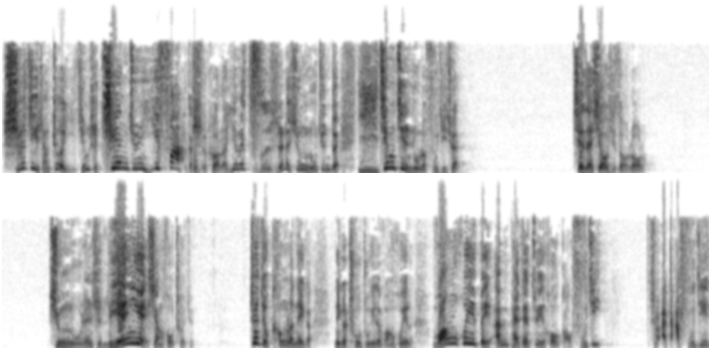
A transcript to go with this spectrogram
实际上这已经是千钧一发的时刻了，因为此时的匈奴军队已经进入了伏击圈。现在消息走漏了，匈奴人是连夜向后撤军，这就坑了那个那个出主意的王辉了。王辉被安排在最后搞伏击，是吧？打伏击，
